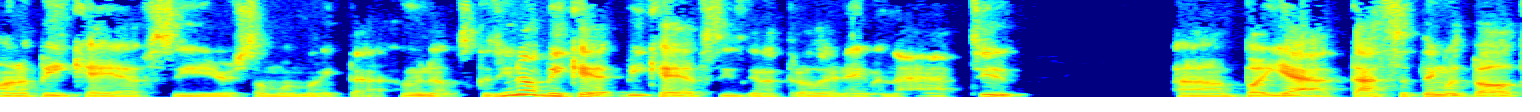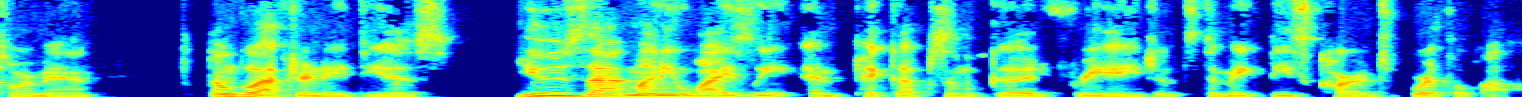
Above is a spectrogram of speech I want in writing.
on a BKFC or someone like that. Who knows? Because you know BK, BKFC is going to throw their name in the hat too. Uh, but yeah, that's the thing with Bellator, man. Don't go after Nate Diaz. Use that money wisely and pick up some good free agents to make these cards worth a while.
